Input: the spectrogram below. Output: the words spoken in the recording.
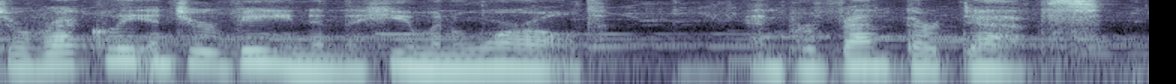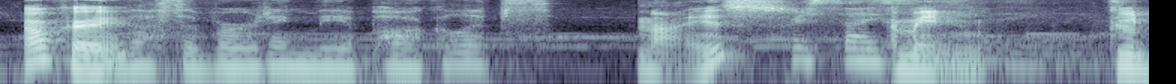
Directly intervene in the human world and prevent their deaths, Okay, thus averting the apocalypse. nice. Precisely. I mean, good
